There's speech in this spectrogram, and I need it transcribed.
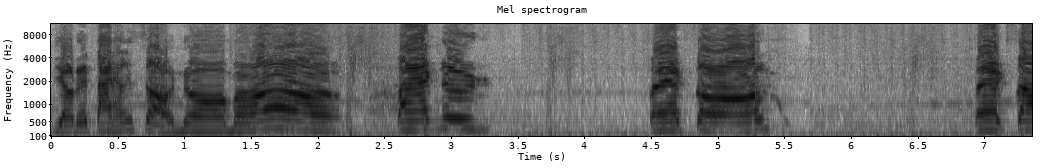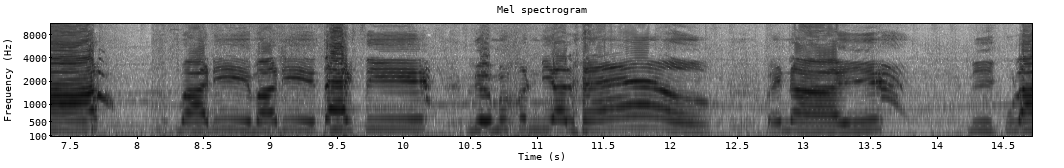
เดี๋ยวได้ตายทั้งสองนอมา แตกหนึ่ง แตกสอง แตกสาม มาดิ มาดิ แตกสี่ เหลือมึงคนเดียวแล้ว ไปไหน นี่กูล่า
